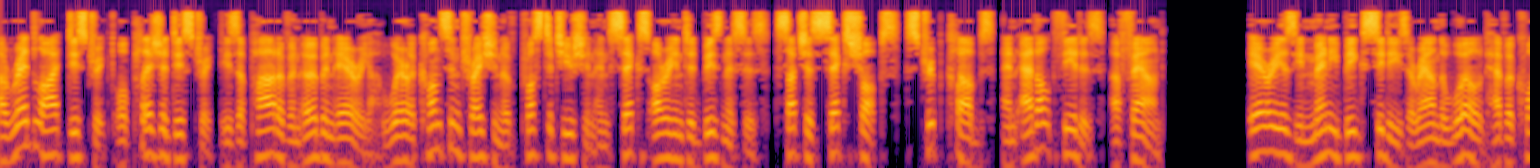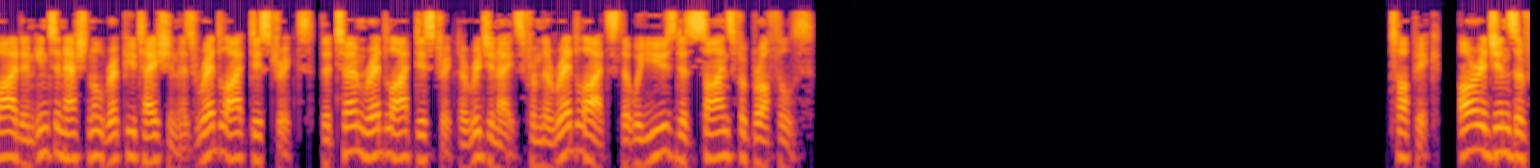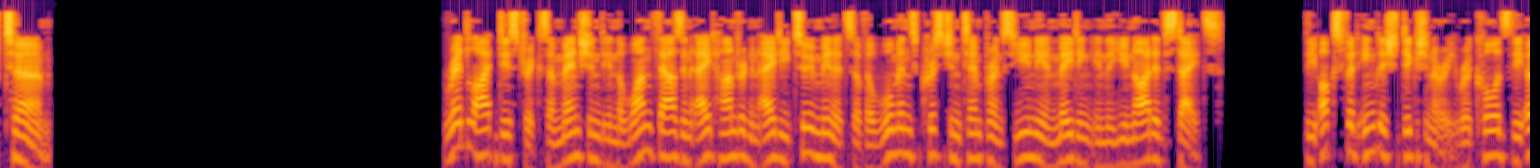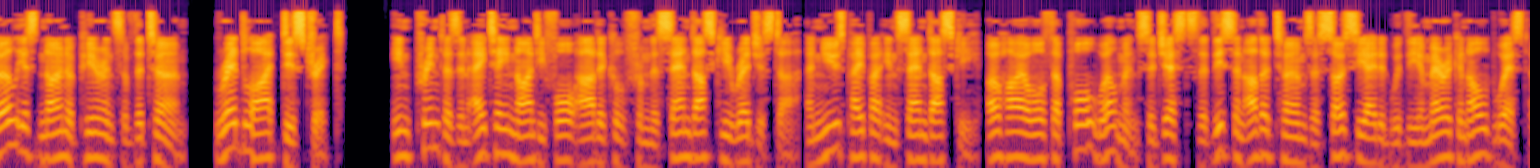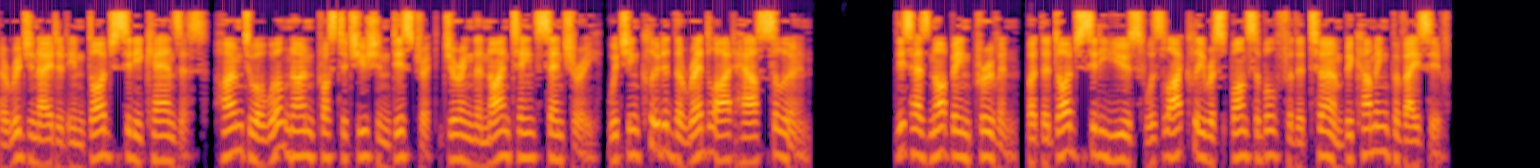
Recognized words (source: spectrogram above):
A red light district or pleasure district is a part of an urban area where a concentration of prostitution and sex-oriented businesses, such as sex shops, strip clubs, and adult theaters, are found. Areas in many big cities around the world have acquired an international reputation as red light districts. The term red light district originates from the red lights that were used as signs for brothels. Topic: Origins of term Red light districts are mentioned in the 1882 minutes of a Woman's Christian Temperance Union meeting in the United States. The Oxford English Dictionary records the earliest known appearance of the term, "'red light district' in print as an 1894 article from the Sandusky Register, a newspaper in Sandusky, Ohio. Author Paul Wellman suggests that this and other terms associated with the American Old West originated in Dodge City, Kansas, home to a well-known prostitution district during the 19th century, which included the Red Light House Saloon. This has not been proven, but the Dodge City use was likely responsible for the term becoming pervasive.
